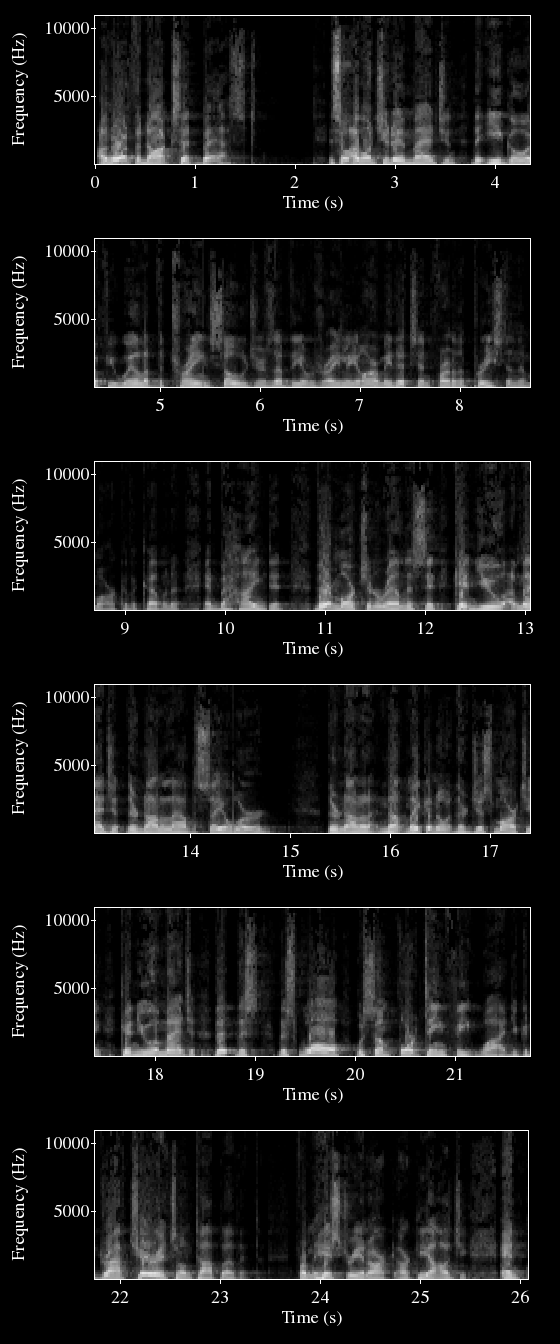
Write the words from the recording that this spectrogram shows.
Unorthodox at best. So I want you to imagine the ego, if you will, of the trained soldiers of the Israeli army that's in front of the priest and the Ark of the Covenant, and behind it, they're marching around this city. Can you imagine? They're not allowed to say a word. They're not not make a noise. They're just marching. Can you imagine that this this wall was some 14 feet wide? You could drive chariots on top of it from history and archaeology. And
